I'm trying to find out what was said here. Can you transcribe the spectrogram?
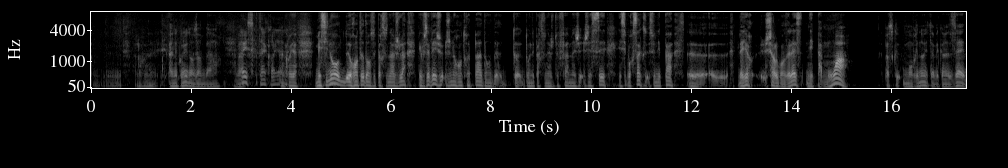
Euh, alors, un inconnu dans un bar. Oui, c'est incroyable. incroyable. Mais sinon, de rentrer dans ce personnage-là, mais vous savez, je, ne rentre pas dans, dans, les personnages de femmes. J'essaie, et c'est pour ça que ce, n'est pas. D'ailleurs, Charles Gonzalez n'est pas moi parce que mon vrai nom est avec un Z.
